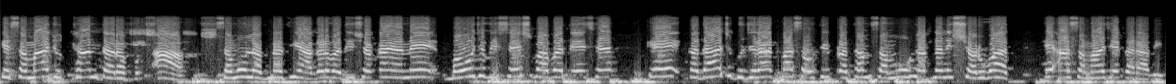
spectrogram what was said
કે સમાજ ઉત્થાન તરફ આ સમૂહ લગ્નથી આગળ વધી શકાય અને બહુ જ વિશેષ બાબત એ છે કે કદાચ ગુજરાતમાં સૌથી પ્રથમ સમૂહ લગ્નની શરૂઆત એ આ સમાજે કરાવી.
